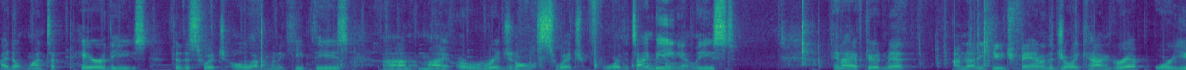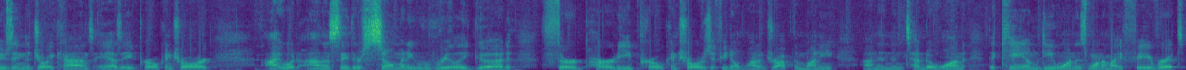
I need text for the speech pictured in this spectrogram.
I don't want to pair these to the Switch OLED. I'm gonna keep these on my original Switch for the time being at least. And I have to admit, I'm not a huge fan of the Joy-Con grip or using the Joy-Cons as a Pro controller. I would honestly, there's so many really good third-party Pro controllers if you don't want to drop the money on a Nintendo one. The KMD one is one of my favorite.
